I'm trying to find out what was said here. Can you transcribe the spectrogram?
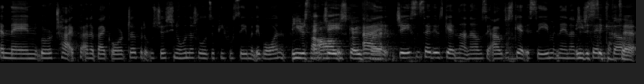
And then we were trying to put in a big order, but it was just, you know, when there's loads of people saying what they want. And you just like, "Oh, I'll just go for uh, it." Jason said he was getting that, and I was like, I'll just get the same. And then I And you just, just stick at it.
